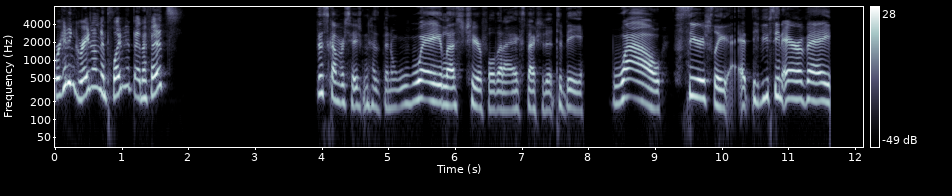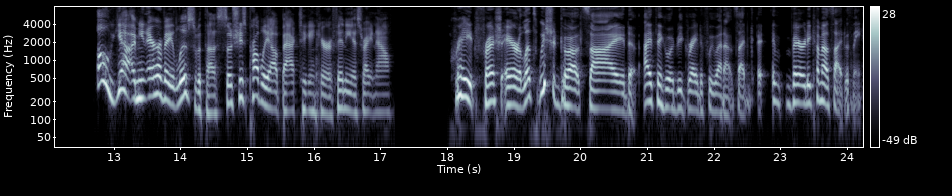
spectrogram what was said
we're getting great unemployment benefits. This conversation has been way less cheerful than I expected it to be. Wow, seriously, eh, have you seen Ereve? Oh, yeah, I mean, Ereve lives with us, so she's probably out back taking care of Phineas right now. Great, fresh air. Let's, we should go outside. I think it would be great if we went outside. Eh, eh, Verity, come outside with me.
